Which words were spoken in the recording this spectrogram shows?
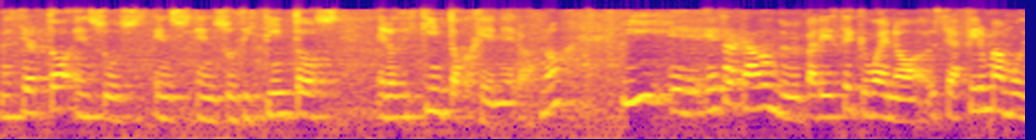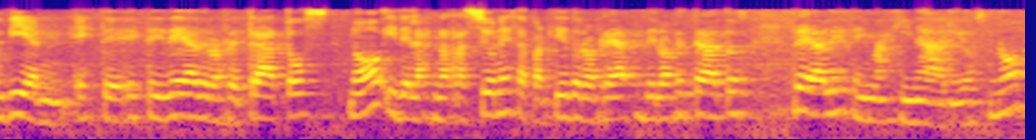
¿no es cierto?, en sus, en, sus distintos, en los distintos géneros, ¿no? Y eh, es acá donde me parece que, bueno, se afirma muy bien este, esta idea de los retratos, ¿no? Y de las narraciones a partir de los, de los retratos reales e imaginarios, ¿no?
